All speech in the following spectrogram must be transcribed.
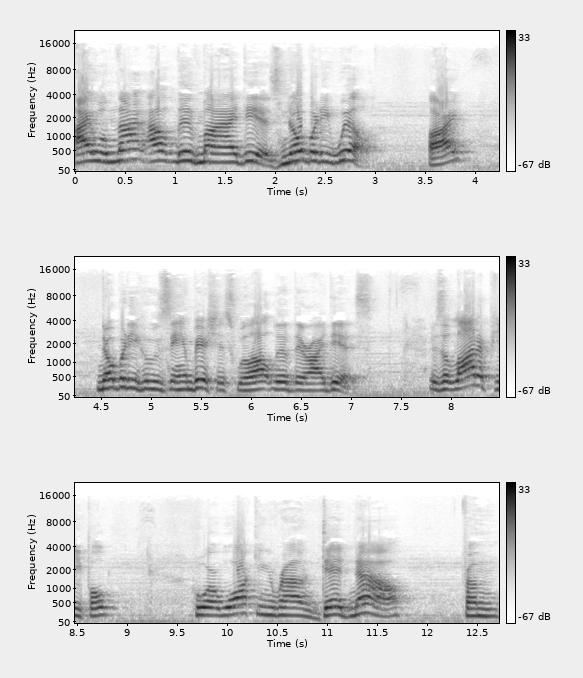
I will not outlive my ideas. Nobody will. All right? Nobody who's ambitious will outlive their ideas. There's a lot of people who are walking around dead now from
